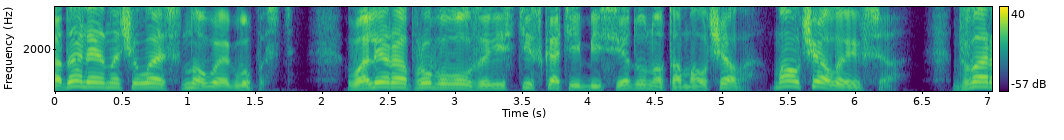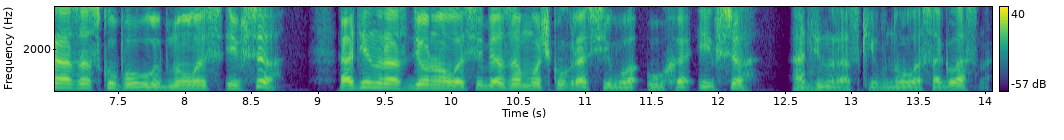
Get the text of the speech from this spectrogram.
А далее началась новая глупость. Валера пробовал завести с Катей беседу, но та молчала. Молчала и все. Два раза скупо улыбнулась и все. Один раз дернула себя замочку красивого уха и все. Один раз кивнула согласно.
